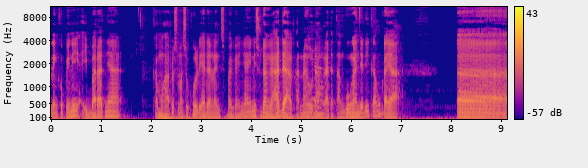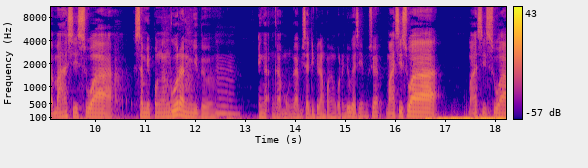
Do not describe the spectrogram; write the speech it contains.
lingkup ini ibaratnya kamu harus masuk kuliah dan lain sebagainya ini sudah nggak ada karena udah nggak ada tanggungan. Jadi kamu kayak eh mahasiswa semi pengangguran gitu. Hmm. eh nggak nggak nggak bisa dibilang pengangguran juga sih. Maksudnya mahasiswa mahasiswa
